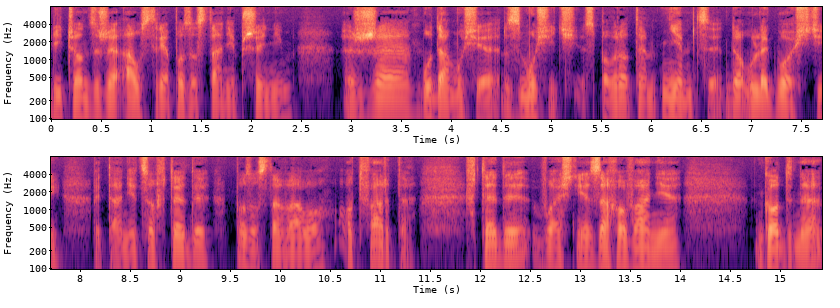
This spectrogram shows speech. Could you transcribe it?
licząc, że Austria pozostanie przy nim, że uda mu się zmusić z powrotem Niemcy do uległości. Pytanie, co wtedy pozostawało otwarte. Wtedy właśnie zachowanie godne,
